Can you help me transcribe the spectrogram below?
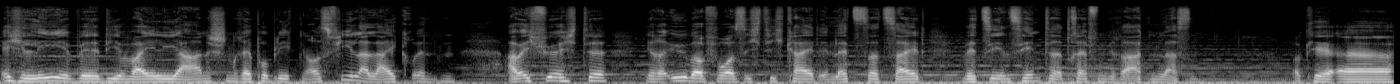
Ich liebe die Vailianischen Republiken aus vielerlei Gründen, aber ich fürchte, ihre Übervorsichtigkeit in letzter Zeit wird sie ins Hintertreffen geraten lassen. Okay, äh,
